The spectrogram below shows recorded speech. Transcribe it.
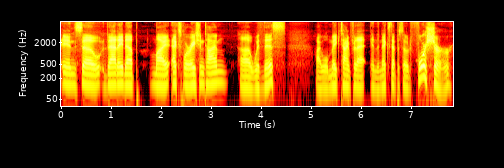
And so that ate up my exploration time uh, with this. I will make time for that in the next episode for sure.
